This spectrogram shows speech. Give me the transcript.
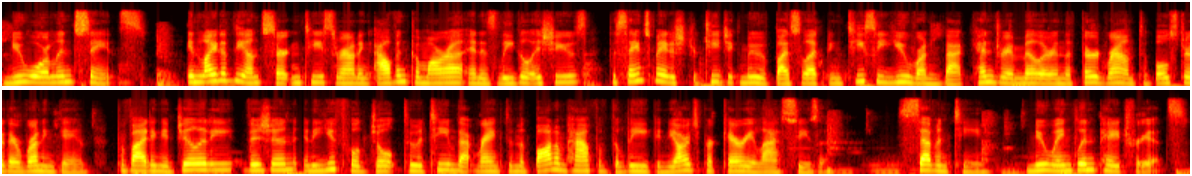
New Orleans Saints. In light of the uncertainty surrounding Alvin Kamara and his legal issues, the Saints made a strategic move by selecting TCU running back Kendre Miller in the third round to bolster their running game, providing agility, vision, and a youthful jolt to a team that ranked in the bottom half of the league in yards per carry last season. 17. New England Patriots.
